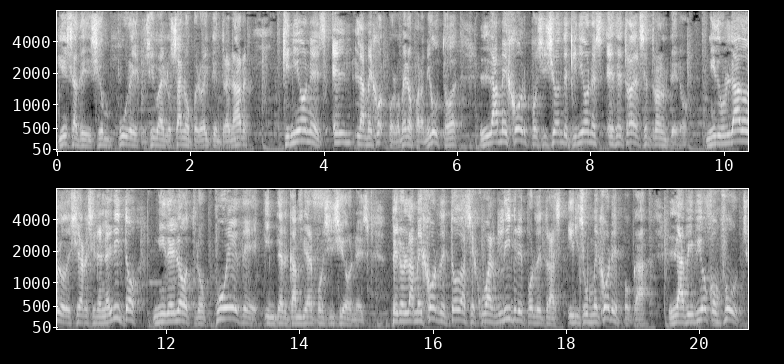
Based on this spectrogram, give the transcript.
y esa decisión pura y exclusiva de Lozano, pero hay que entrenar. Quiñones, el- la mejor, por lo menos para mi gusto, ¿eh? la mejor posición de Quiñones es detrás del centro delantero. Ni de un lado, lo decía recién el negrito, ni del otro. Puede intercambiar posiciones, pero la mejor de todas es jugar libre por detrás. Y su mejor época la vivió con Fuchs,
